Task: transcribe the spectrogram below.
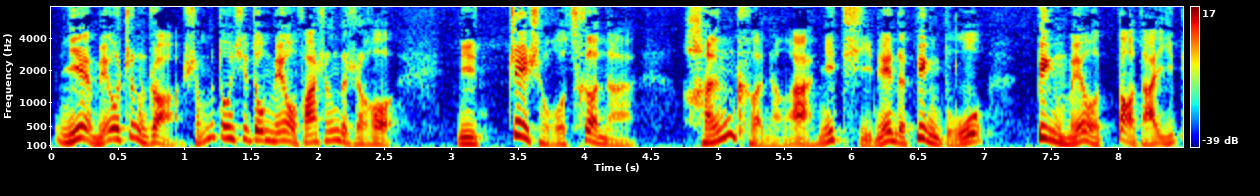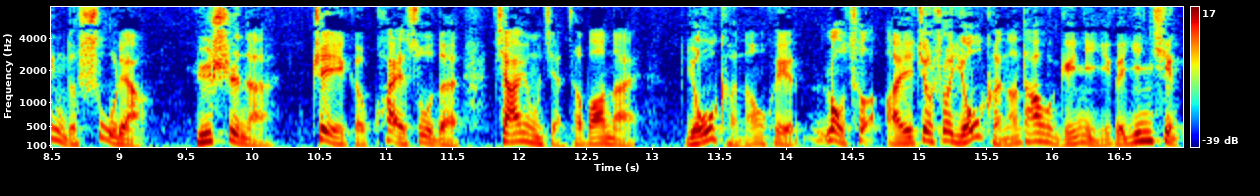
你也没有症状，什么东西都没有发生的时候，你这时候测呢，很可能啊，你体内的病毒并没有到达一定的数量，于是呢，这个快速的家用检测包呢，有可能会漏测啊，也就是说，有可能它会给你一个阴性，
